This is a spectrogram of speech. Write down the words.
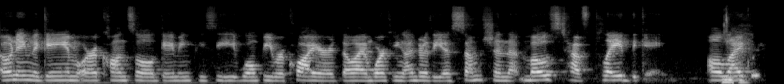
"Owning the game or a console gaming PC won't be required, though I'm working under the assumption that most have played the game. I'll Mhm. likely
